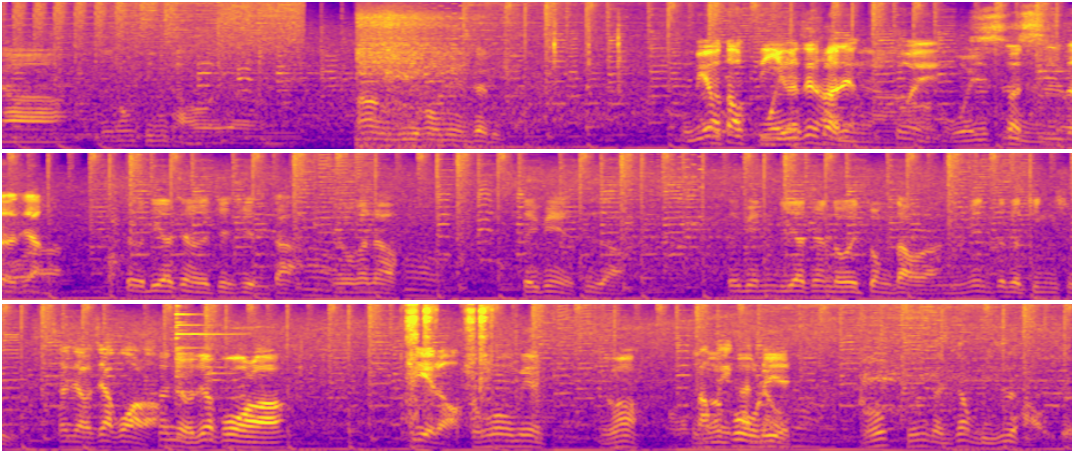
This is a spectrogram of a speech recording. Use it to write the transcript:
呀，这种冰桃的呀。放机后面这里，没有到底了，这个好像对，微湿湿的这样。这个力压枪的间隙很大，有没有看到？这边也是啊，这边力压枪都会撞到了，里面这个金属。三脚架挂了，三脚架挂了，裂了，从后面有没有？整个破裂。哦，平感橡皮是好的，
